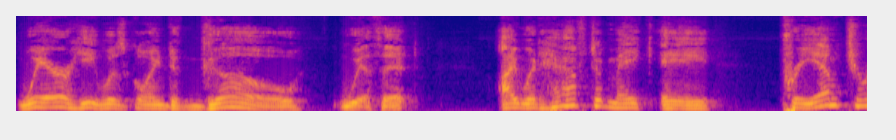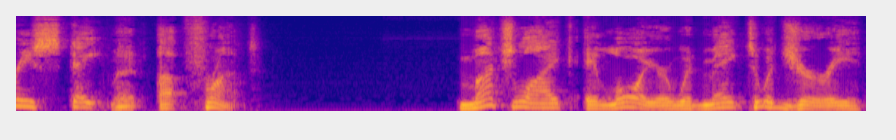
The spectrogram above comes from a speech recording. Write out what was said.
where he was going to go with it. I would have to make a preemptory statement up front, much like a lawyer would make to a jury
